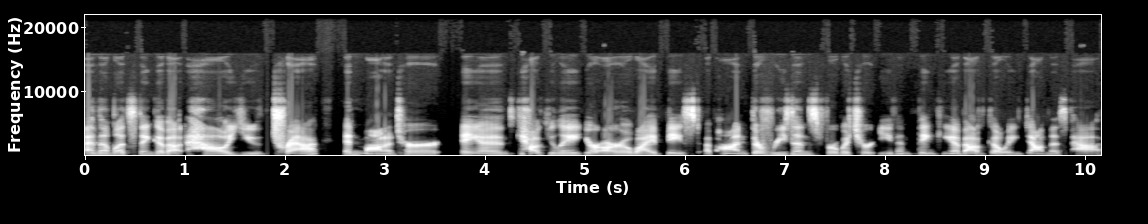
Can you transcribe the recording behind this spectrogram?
And then let's think about how you track and monitor and calculate your ROI based upon the reasons for which you're even thinking about going down this path.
